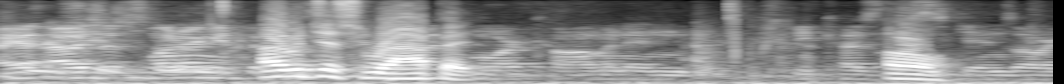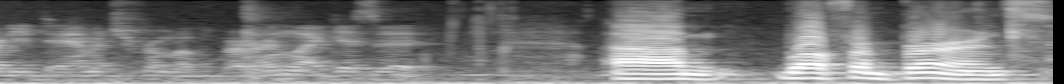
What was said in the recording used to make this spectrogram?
I, I was just wondering if it I would was- just if wrap was it. more common in because the Oh. skin's already damaged from a burn. Like, is it? Um, well, from burns,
